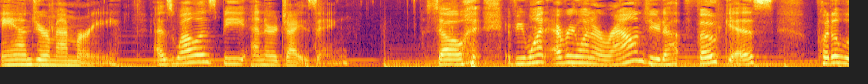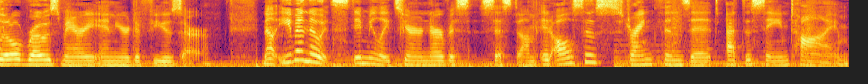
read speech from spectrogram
and your memory, as well as be energizing. So, if you want everyone around you to focus, put a little rosemary in your diffuser. Now, even though it stimulates your nervous system, it also strengthens it at the same time.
